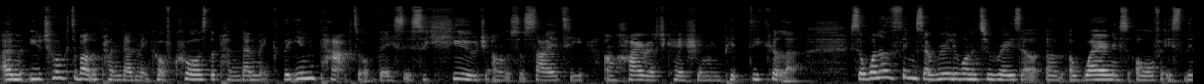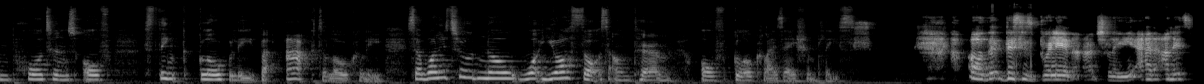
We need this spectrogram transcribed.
Um, you talked about the pandemic. Of course, the pandemic, the impact of this is huge on the society, on higher education in particular. So, one of the things I really wanted to raise a, a awareness of is the importance of think globally but act locally. So, I wanted to know what your thoughts on term of globalization, please. Oh, th- this is brilliant, actually, and and it's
